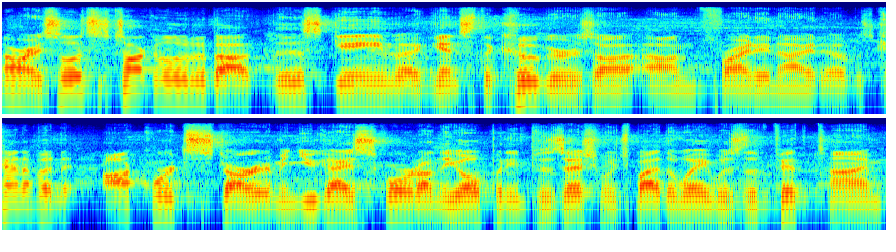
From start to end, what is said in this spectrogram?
All right, so let's talk a little bit about this game against the Cougars on, on, Friday night. It was kind of an awkward start. I mean, you guys scored on the opening possession, which, by the way, was the fifth time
